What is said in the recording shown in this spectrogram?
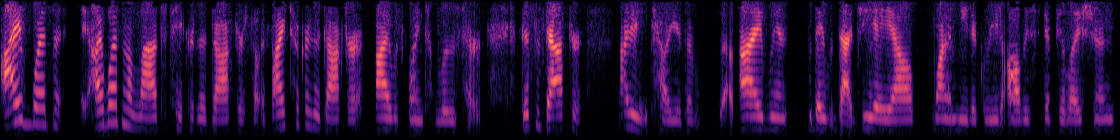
I wasn't I wasn't allowed to take her to the doctor. So if I took her to the doctor, I was going to lose her. This is after I didn't tell you the I went they that GAL wanted me to agree to all these stipulations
